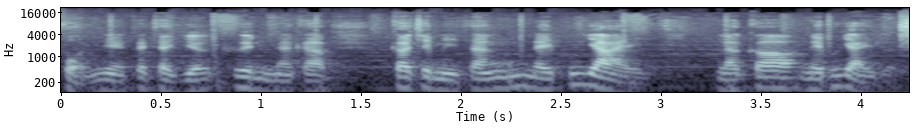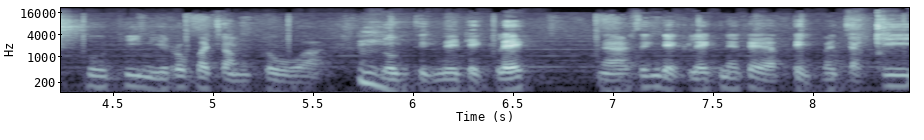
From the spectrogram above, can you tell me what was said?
ฝนเนี่ยก็จะเยอะขึ้นนะครับ ก็จะมีทั้งในผู้ใหญ่ แล้วก็ในผู้ใหญ่ผู้ที่มีโรคประจำตัว รวมถึงในเด็กเล็กนะซึ่งเด็กเล็กเนี่ยก็จะติดมาจากที่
